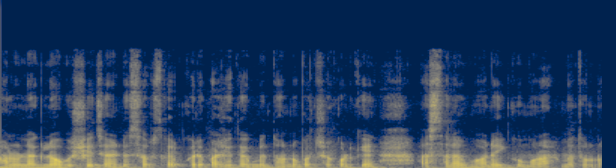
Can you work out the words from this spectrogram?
ভালো লাগলে অবশ্যই চ্যানেলটি সাবস্ক্রাইব করে পাশে থাকবেন। ধন্যবাদ সকলকে। আসসালামু আলাইকুম রহমতুল্লাহ।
